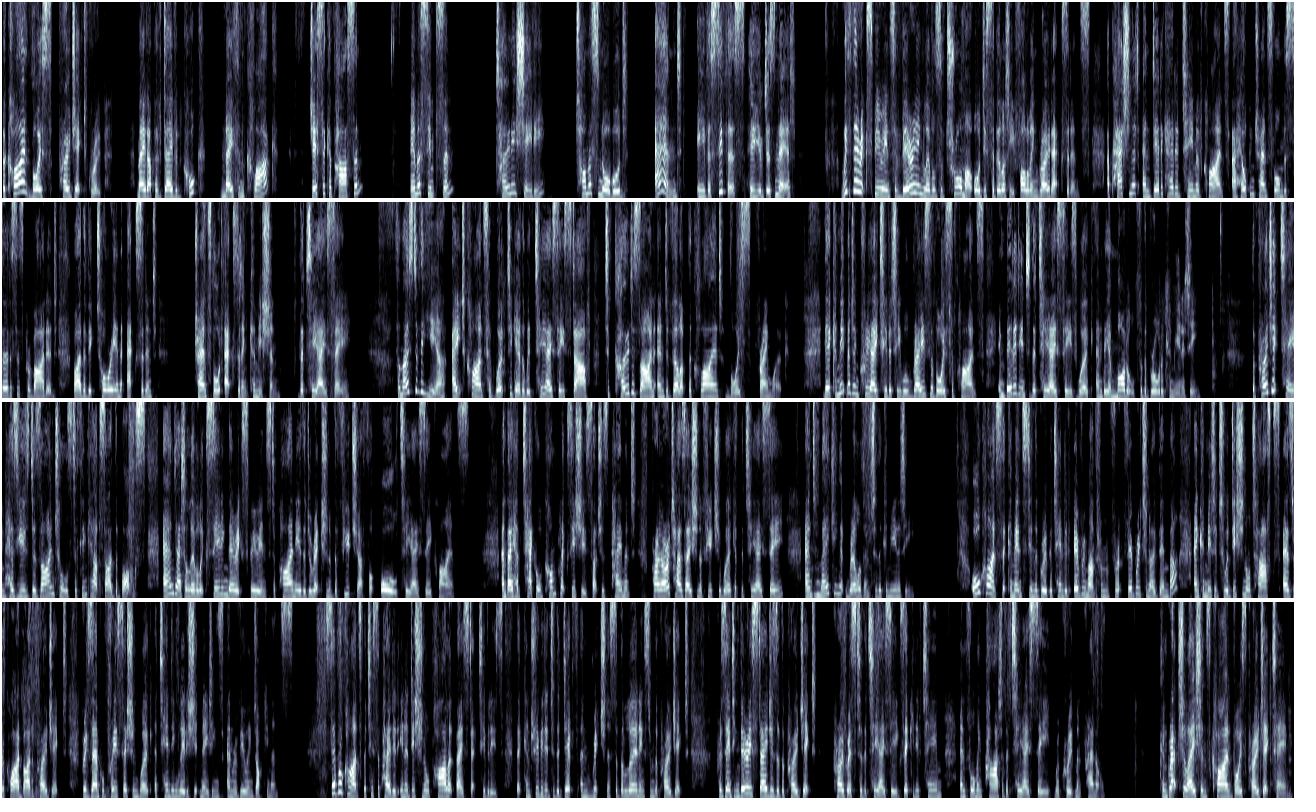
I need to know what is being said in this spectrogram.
The Client Voice Project Group, made up of David Cook, Nathan Clark, Jessica Parson, Emma Simpson, Tony Sheedy, Thomas Norwood, and Eva Sifis, who you've just met, with their experience of varying levels of trauma or disability following road accidents, a passionate and dedicated team of clients are helping transform the services provided by the Victorian Accident Transport Accident Commission, the TAC. For most of the year, eight clients have worked together with TAC staff to co design and develop the Client Voice Framework. Their commitment and creativity will raise the voice of clients embedded into the TAC's work and be a model for the broader community. The project team has used design tools to think outside the box and at a level exceeding their experience to pioneer the direction of the future for all TAC clients. And they have tackled complex issues such as payment, prioritisation of future work at the TAC, and making it relevant to the community. All clients that commenced in the group attended every month from February to November and committed to additional tasks as required by the project. For example, pre session work, attending leadership meetings, and reviewing documents. Several clients participated in additional pilot based activities that contributed to the depth and richness of the learnings from the project, presenting various stages of the project progress to the TAC executive team and forming part of a TAC recruitment panel. Congratulations, Client Voice Project team.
